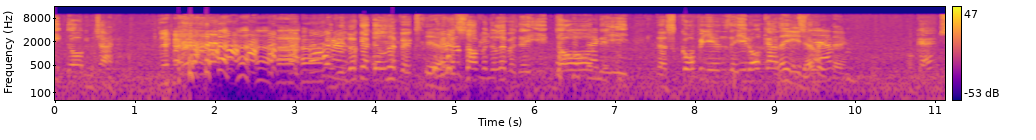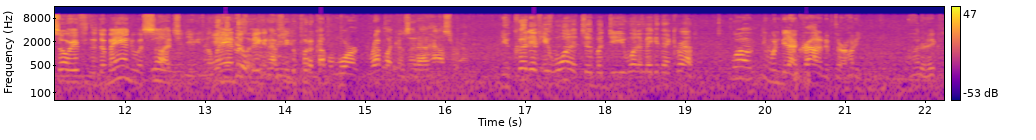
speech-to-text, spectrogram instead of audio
eat dog in China. If you look at the Olympics Yeah. and the stuff at the Olympics, they eat dog, they eat the scorpions, they eat all kinds They of eat stuff. everything. Okay. So if the demand was such, and you, the You land can do was it. big enough, you could put a couple more replicas of that house around. You could if you wanted to, but do you want to make it that crowded? Well, it wouldn't be that crowded if they're 100, 100 acres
